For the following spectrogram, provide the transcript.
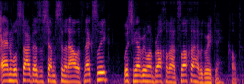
and we'll start Bez Hashem Siman Aleph next week. Wishing everyone bracha v'atzlacha. Have a great day. Kalta.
